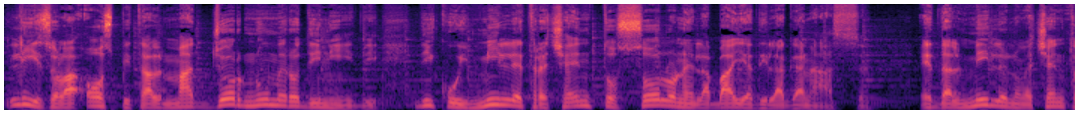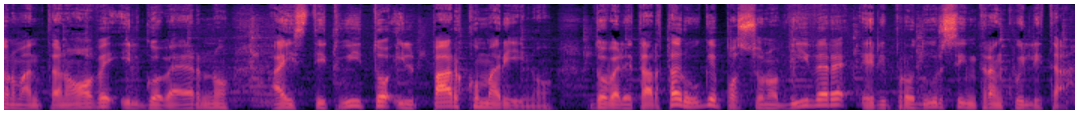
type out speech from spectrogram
L'isola ospita il maggior numero di nidi, di cui 1300 solo nella baia di Laganas e dal 1999 il governo ha istituito il parco marino, dove le tartarughe possono vivere e riprodursi in tranquillità.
